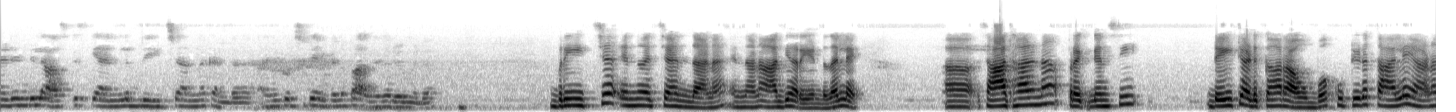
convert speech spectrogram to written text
മേഡം എന്റെ ലാസ്റ്റ് സ്കാനിൽ ബ്രീച്ച് ആണെന്ന് കണ്ടത്. അതിനെ കുറിച്ചിട്ട് എനിക്കൊന്ന് പറഞ്ഞു തരുമോ ബ്രീച്ച് എന്ന് വെച്ചാൽ എന്താണ്? എന്നാണ് ആദ്യം അറിയേണ്ടത് അല്ലേ? സാധാരണ പ്രഗ്നൻസി ഡേറ്റ് അടുക്കാറാവുമ്പോൾ കുട്ടിയുടെ തലയാണ്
